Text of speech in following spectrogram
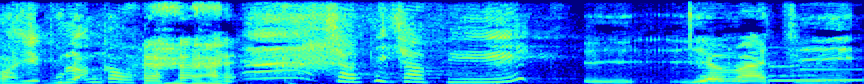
Baik pula kau. Syafiq, Syafiq. Ya makcik.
